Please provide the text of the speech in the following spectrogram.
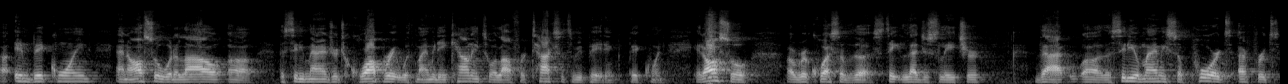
uh, in Bitcoin, and also would allow uh, the city manager to cooperate with Miami-Dade County to allow for taxes to be paid in Bitcoin. It also a request of the state legislature that uh, the city of Miami supports efforts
